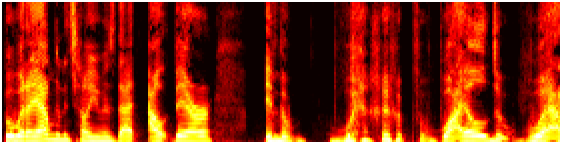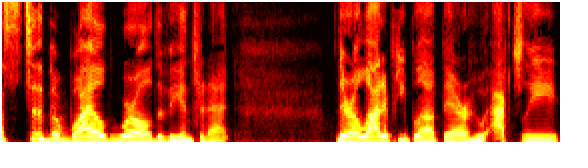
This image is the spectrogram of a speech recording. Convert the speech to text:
But what I am going to tell you is that out there in the wild west, the wild world of the internet, there are a lot of people out there who actually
